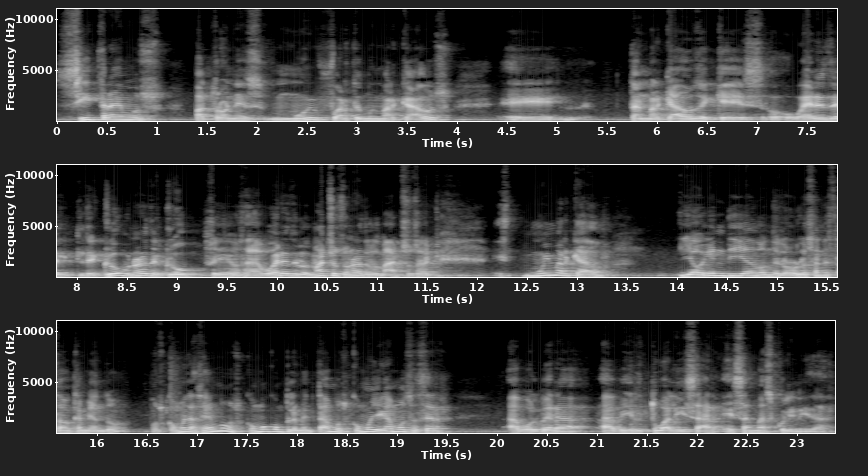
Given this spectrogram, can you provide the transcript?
sí traemos patrones muy fuertes, muy marcados, eh, tan marcados de que es o eres del, club o no eres del club, ¿sí? o sea, o eres de los machos o no eres de los machos, o sea, es muy marcado. Y hoy en día, donde los roles han estado cambiando, pues ¿cómo lo hacemos? ¿Cómo complementamos? ¿Cómo llegamos a ser a volver a, virtualizar esa masculinidad.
